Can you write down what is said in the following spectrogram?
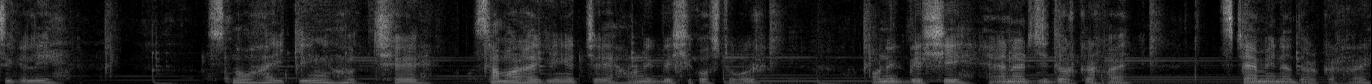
বেসিক্যালি স্নো হাইকিং হচ্ছে সামার হাইকিংয়ের চেয়ে অনেক বেশি কষ্টকর, অনেক বেশি এনার্জি দরকার হয় স্ট্যামিনা দরকার হয়।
